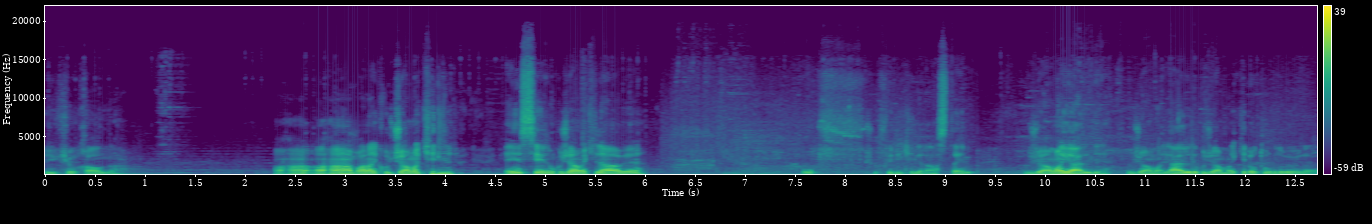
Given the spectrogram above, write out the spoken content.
Bir yüküm kaldı. Aha aha bana kucağıma kill. En sevdiğim kucağıma kill abi. Of şu free killer hastayım. Kucağıma geldi. Kucağıma geldi kucağıma kill oturdu böyle.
